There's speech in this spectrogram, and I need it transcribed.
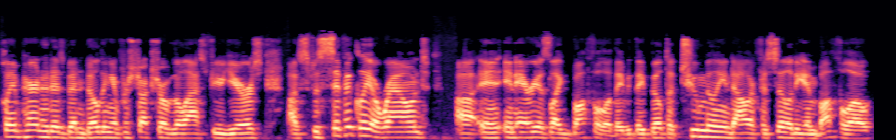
Planned Parenthood has been building infrastructure over the last few years, uh, specifically around uh, in, in, areas like Buffalo. They, they built a $2 million facility in Buffalo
